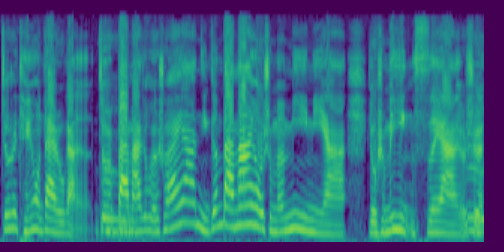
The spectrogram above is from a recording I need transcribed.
就是挺有代入感的，就是爸妈就会说，哎呀，你跟爸妈有什么秘密呀？有什么隐私呀？就是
